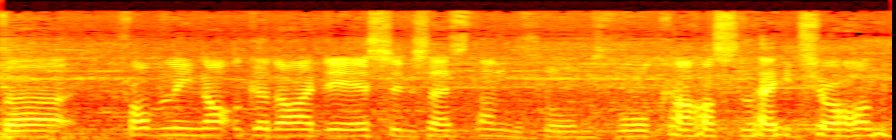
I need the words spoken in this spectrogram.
but probably not a good idea since there's thunderstorms forecast later on.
